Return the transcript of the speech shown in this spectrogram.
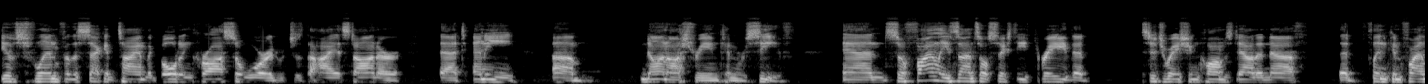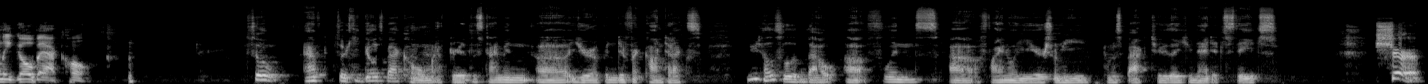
gives Flynn for the second time the Golden Cross Award, which is the highest honor that any um, non Austrian can receive. And so finally, it's not until 63 that the situation calms down enough that Flynn can finally go back home. So after, so he goes back home after this time in uh, Europe in different contexts. Can you tell us a little about uh, Flynn's uh, final years when he comes back to the United States? Sure.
